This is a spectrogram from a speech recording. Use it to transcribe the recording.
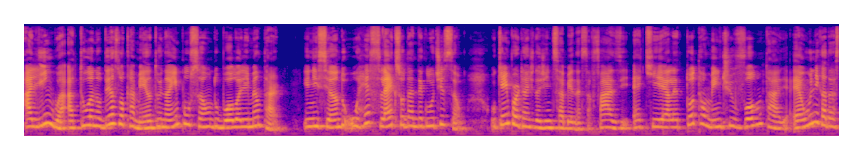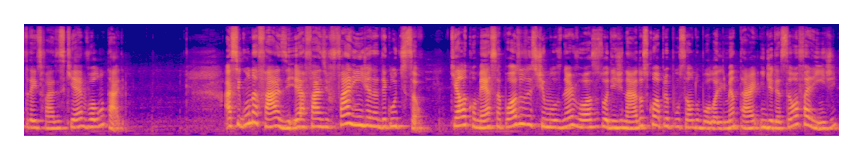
A língua atua no deslocamento e na impulsão do bolo alimentar, iniciando o reflexo da deglutição. O que é importante da gente saber nessa fase é que ela é totalmente voluntária, é a única das três fases que é voluntária. A segunda fase é a fase faríngea da deglutição que ela começa após os estímulos nervosos originados com a propulsão do bolo alimentar em direção à faringe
